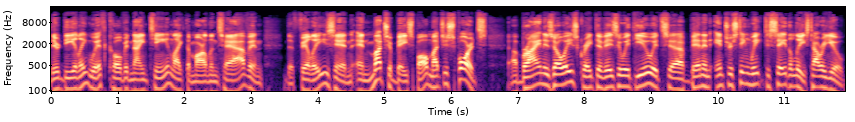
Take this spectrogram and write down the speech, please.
they're dealing with COVID 19 like the Marlins have, and the Phillies, and, and much of baseball, much of sports. Uh, Brian, as always, great to visit with you. It's uh, been an interesting week to say the least. How are you?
